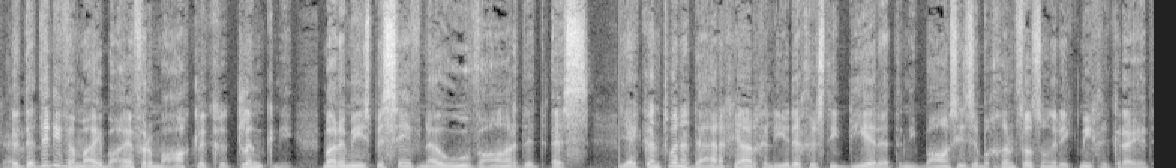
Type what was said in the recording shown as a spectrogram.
Ja. Nou dit het nie vir my baie vermaaklik geklink nie, maar 'n mens besef nou hoe waar dit is. Jy kan 20, 30 jaar gelede gestudeer het en die basiese beginsels onder die knie gekry het,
